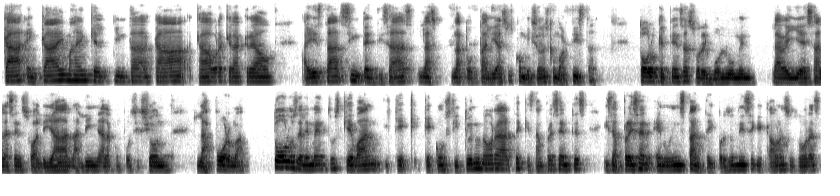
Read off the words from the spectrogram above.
Cada, en cada imagen que él pinta, cada, cada obra que él ha creado, ahí están sintetizadas las, la totalidad de sus convicciones como artista. Todo lo que él piensa sobre el volumen, la belleza, la sensualidad, la línea, la composición, la forma, todos los elementos que van y que, que, constituyen una obra de arte que están presentes y se aprecian en un instante. Y por eso dice que cada una de sus obras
